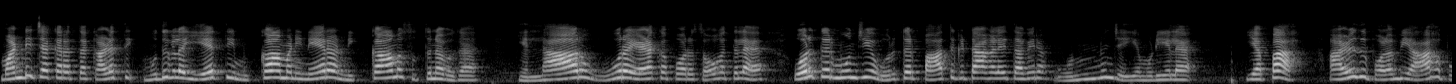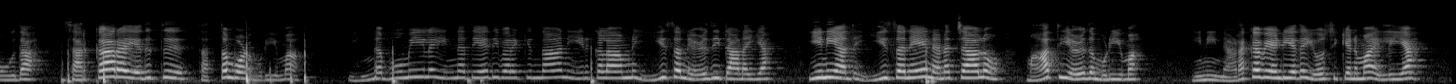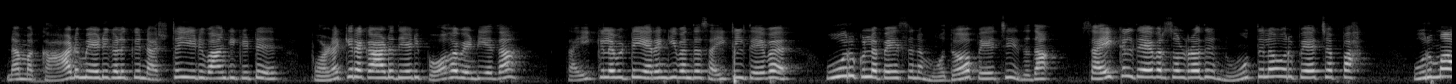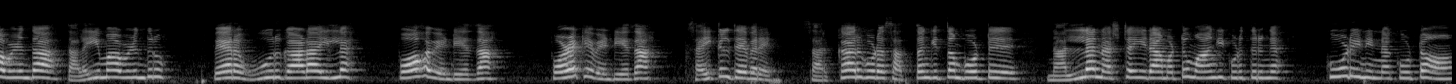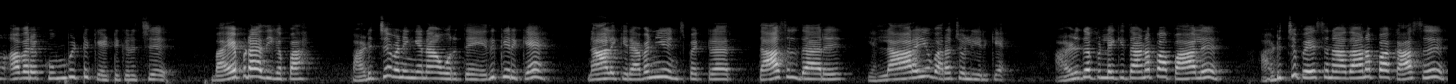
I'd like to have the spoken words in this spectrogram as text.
மண்டி சக்கரத்தை கழத்தி முதுகுல ஏத்தி முக்கால் மணி நேரம் நிக்காம சுத்துனவக. எல்லாரும் ஊரை இழக்க போற சோகத்துல ஒருத்தர் மூஞ்சிய ஒருத்தர் பார்த்துக்கிட்டாங்களே தவிர ஒன்றும் செய்ய முடியல. எப்பா அழுது புலம்பி ஆக போகுதா? சர்க்காரை எதிர்த்து சத்தம் போட முடியுமா? இன்ன பூமியில இன்ன தேதி வரைக்கும் தான் நீ இருக்கலாம்னு ஈசன் எழுதிட்டான் ஐயா இனி அந்த ஈசனே நினைச்சாலும் மாத்தி எழுத முடியுமா? இனி நடக்க வேண்டியதை யோசிக்கணுமா இல்லையா? நம்ம காடு மேடுகளுக்கு நஷ்ட ஈடு வாங்கிக்கிட்டு பொழைக்கிற காடு தேடி போக வேண்டியதா? சைக்கிளை விட்டு இறங்கி வந்த சைக்கிள் தேவர் ஊருக்குள்ள பேசின மொத பேச்சு இதுதான். சைக்கிள் தேவர் சொல்றது நூத்துல ஒரு பேச்சப்பா. உருமா விழுந்தா தலையுமா விழுந்துரும். வேற ஊரு காடா இல்லை. போக வேண்டியதுதான் பொழைக்க வேண்டியதுதான் சைக்கிள் தேவரே சர்க்கார் கூட சத்தங்கித்தம் போட்டு நல்ல நஷ்ட ஈடா மட்டும் வாங்கி கொடுத்துருங்க. கூடி நின்ன கூட்டம் அவரை கும்பிட்டு கேட்டுக்கிருச்சு. பயப்படாதீங்கப்பா படித்தவனிங்க நான் ஒருத்தன் எதுக்கு இருக்கேன்? நாளைக்கு ரெவன்யூ இன்ஸ்பெக்டர் தாசில்தாரு எல்லாரையும் வர சொல்லியிருக்கேன். அழுத பிள்ளைக்கு தானப்பா பால்? அடித்து பேசினாதானப்பா காசு?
